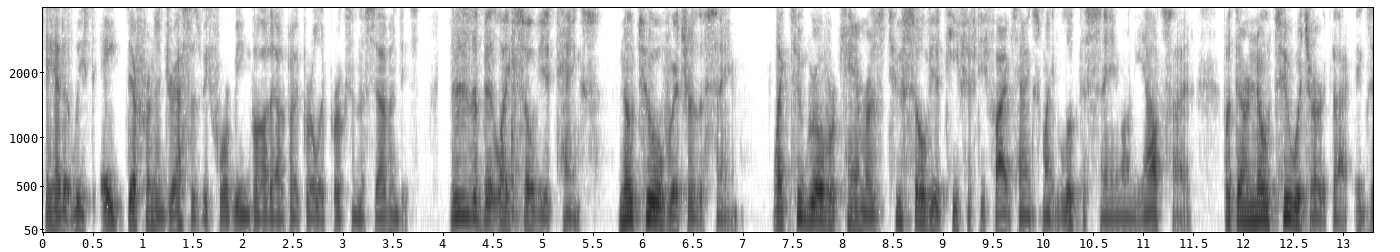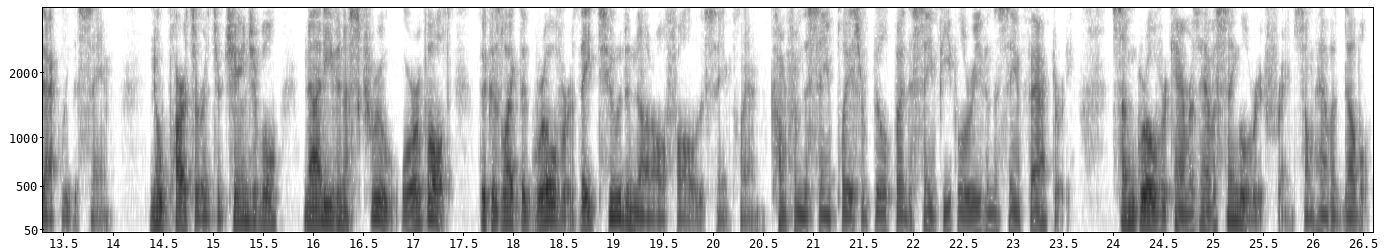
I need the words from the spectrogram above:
They had at least eight different addresses before being bought out by Burleigh Brooks in the 70s. This is a bit like Soviet tanks, no two of which are the same. Like two Grover cameras, two Soviet T-55 tanks might look the same on the outside, but there are no two which are exactly the same. No parts are interchangeable, not even a screw or a bolt, because like the Grover, they too do not all follow the same plan, come from the same place or built by the same people or even the same factory. Some Grover cameras have a single rear frame, some have a double.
